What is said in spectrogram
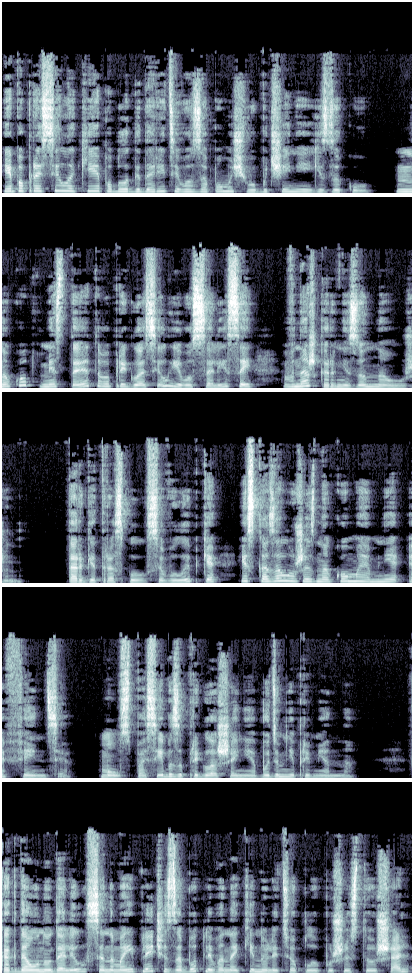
я попросила Кея поблагодарить его за помощь в обучении языку, но кот вместо этого пригласил его с Алисой в наш гарнизон на ужин. Таргет расплылся в улыбке и сказал уже знакомое мне Эфенти, мол, спасибо за приглашение, будем непременно. Когда он удалился, на мои плечи заботливо накинули теплую пушистую шаль,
